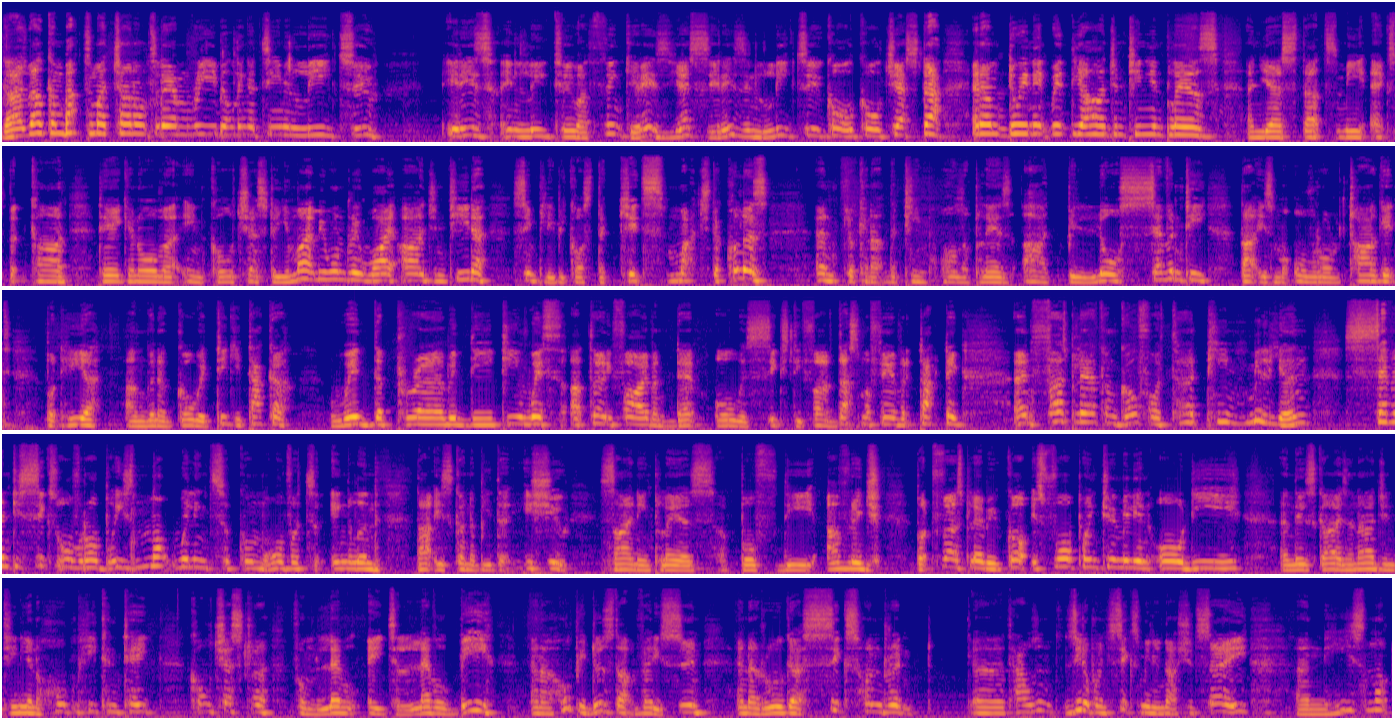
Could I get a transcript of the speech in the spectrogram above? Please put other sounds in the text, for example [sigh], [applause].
Guys, welcome back to my channel. Today I'm rebuilding a team in League 2. It is in League 2, I think it is. Yes, it is in League 2 called Colchester. And I'm doing it with the Argentinian players. And yes, that's me, Xpert Khan, taking over in Colchester. You might be wondering why Argentina. Simply because the kits match the colours. And looking at the team, all the players are below 70. That is my overall target. But here, I'm gonna go with Tiki Taka with the with the team width at uh, 35 and depth always 65. That's my favorite tactic. And first player can go for 13 million 76 overall, but he's not willing to come over to England. That is gonna be the issue. Signing players above the average. But first player we've got is 4.2 million OD, and this guy is an Argentinian. Hope he can take Colchester from level A to level B and I hope he does that very soon. And Aruga 600 uh, thousand 0.6 million I should say. And he's not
